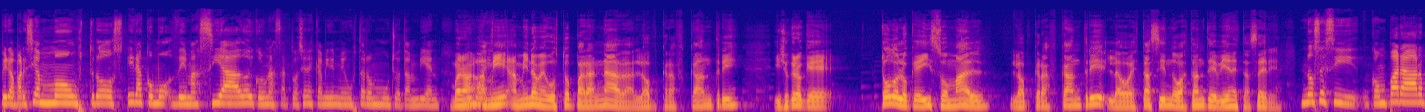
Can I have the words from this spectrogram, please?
pero aparecían monstruos, era como demasiado y con unas actuaciones que a mí me gustaron mucho también. Bueno, a mí, a mí no me gustó para nada Lovecraft Country. Y yo creo que todo lo que hizo mal Lovecraft Country lo está haciendo bastante bien esta serie. No sé si comparar,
